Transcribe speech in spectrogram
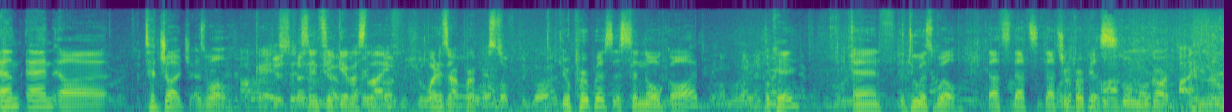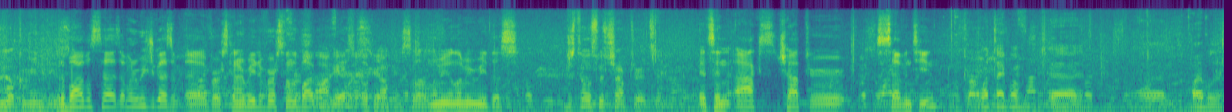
and and uh, to judge as well. Okay, so, since he gave us life, what is our purpose? Love to God. Your purpose is to know God, okay, and do His will. That's that's that's your purpose. People who don't know God in the remote communities. The Bible says, I'm going to read you guys a uh, verse. Can I read a verse from the Bible? Okay, Yes? Okay, okay. So let me let me read this. Just tell us which chapter it's in. It's in Acts chapter 17, Okay. What type of uh, uh, Bible is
